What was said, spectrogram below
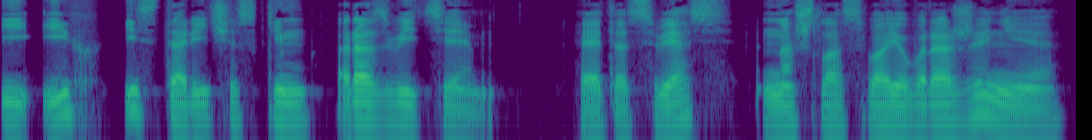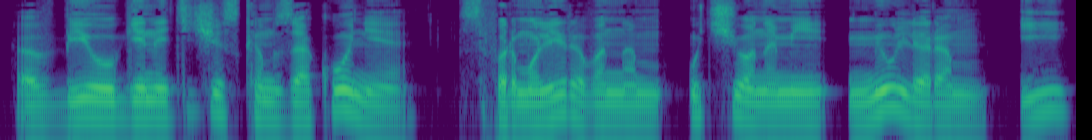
и их историческим развитием. Эта связь нашла свое выражение в биогенетическом законе, сформулированном учеными Мюллером и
